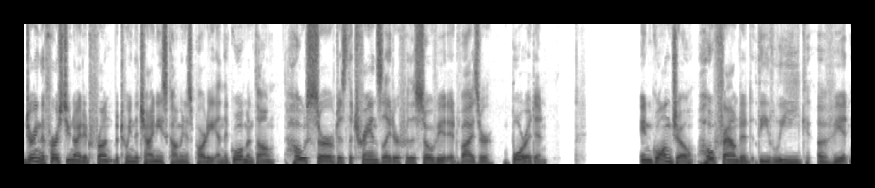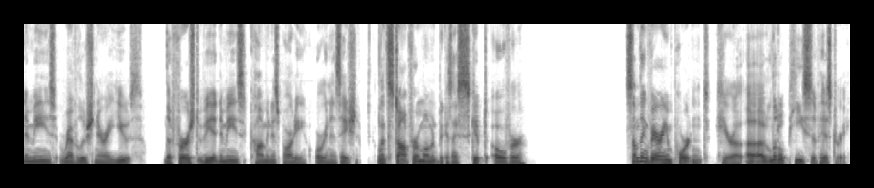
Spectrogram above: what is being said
During the First United Front between the Chinese Communist Party and the Kuomintang, Ho served as the translator for the Soviet advisor Borodin. In Guangzhou, Ho founded the League of Vietnamese Revolutionary Youth, the first Vietnamese Communist Party organization. Let's stop for a moment because I skipped over something very important here, a, a, little piece of history.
